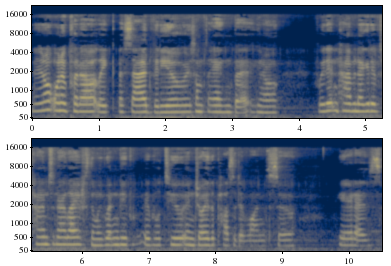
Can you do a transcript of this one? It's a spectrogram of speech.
I don't want to put out like a sad video or something, but you know, if we didn't have negative times in our life, then we wouldn't be able to enjoy the positive ones. So here it is.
